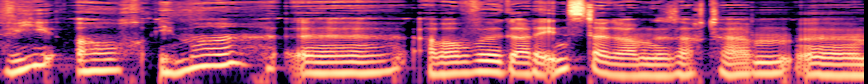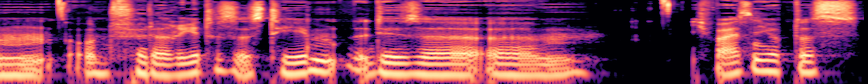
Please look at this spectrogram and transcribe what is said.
Wie auch immer, äh, aber wo wir gerade Instagram gesagt haben ähm, und föderiertes System, diese, ähm, ich weiß nicht, ob das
